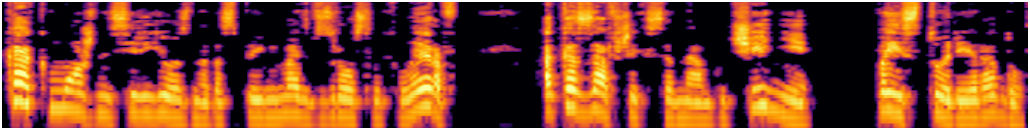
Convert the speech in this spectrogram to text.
как можно серьезно воспринимать взрослых лэров, оказавшихся на обучении по истории родов?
